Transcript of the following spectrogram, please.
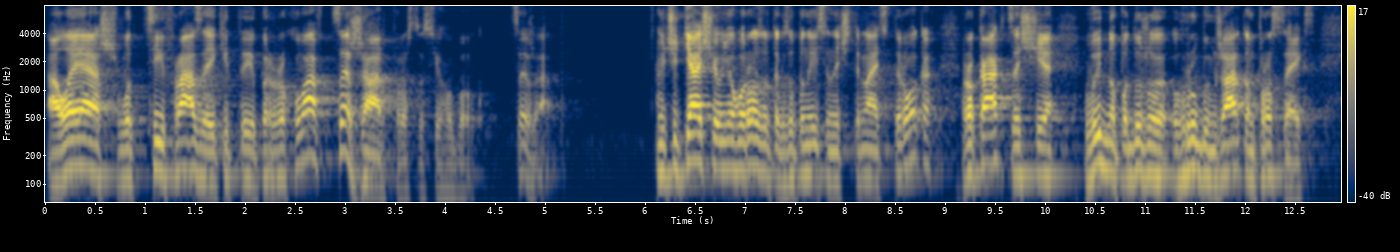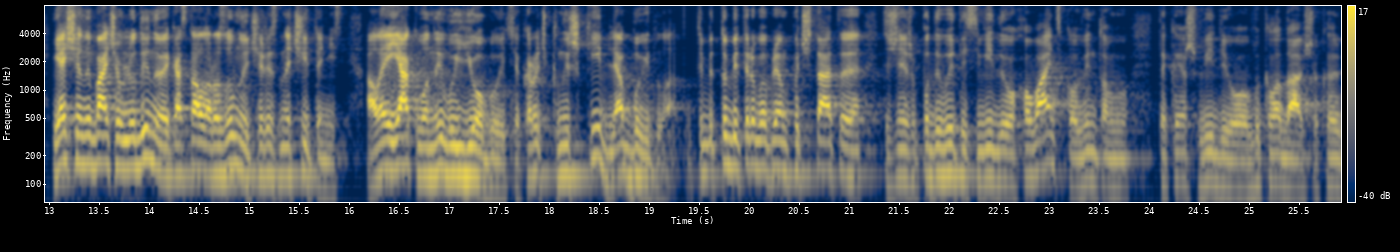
Але ж от ці фрази, які ти перерахував, це жарт просто з його боку. Це жарт. Відчуття, що у нього розвиток зупинився на 14 роках, роках, це ще видно по дуже грубим жартам про секс. Я ще не бачив людину, яка стала розумною через начитаність, але як вони вийобуються. Коротше, книжки для бидла. Тобі, тобі треба прям почитати, точніше, подивитись відео Хованського. Він там таке ж відео викладав, що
